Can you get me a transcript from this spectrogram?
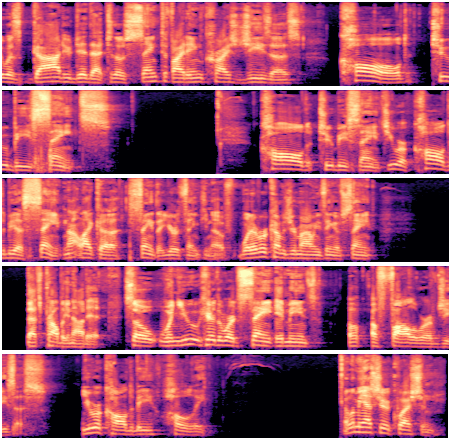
it was God who did that to those sanctified in Christ Jesus, called to be saints. Called to be saints. You are called to be a saint, not like a saint that you're thinking of. Whatever comes to your mind when you think of saint, that's probably not it. So when you hear the word saint, it means a, a follower of Jesus. You are called to be holy. Now, let me ask you a question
